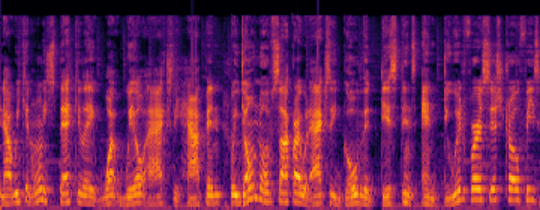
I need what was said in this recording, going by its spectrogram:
Now, we can only speculate what will actually happen. We don't know if Sakurai would actually go the distance and do it for assist trophies,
